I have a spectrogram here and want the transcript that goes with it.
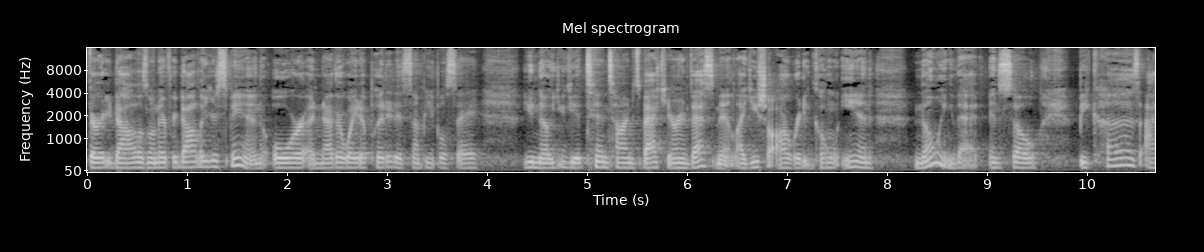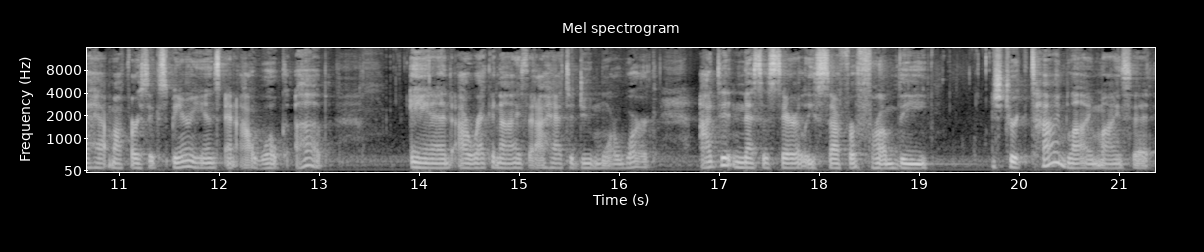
$30 on every dollar you spend. Or another way to put it is some people say, you know, you get 10 times back your investment. Like you should already go in knowing that. And so because I had my first experience and I woke up and I recognized that I had to do more work, I didn't necessarily suffer from the strict timeline mindset.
